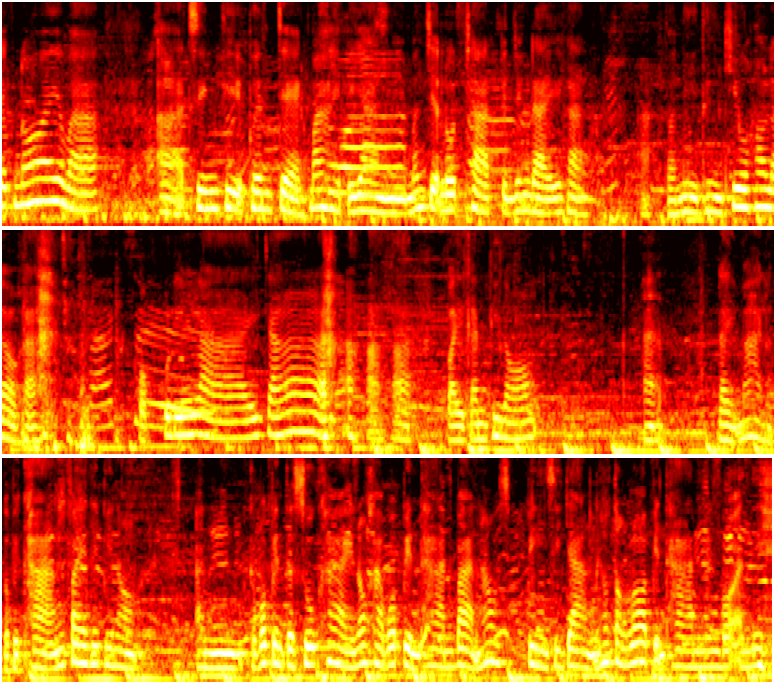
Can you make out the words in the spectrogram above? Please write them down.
จักน้อยว่า อ่าสิ่งที่เพิ่นแจกมาให้ไปอย่างนี่มันจะรสชาติเป็นจังไดค่ะอะ ตอนนี้ถึงคิวเฮาแล้วค่ะ ขอบคุณหลายๆจ้าไปกันพี่น้องอะได้มาแล้วก็ไปขางไฟได้อพี่น้อง อันก็บ่เป็นตะซุกหายเนาะค่ะว่าเป็นทานบ้านเฮาสิปิ้งสิย่างนี่เฮาต้องรอเป็นทานแมันบ่อันนี้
